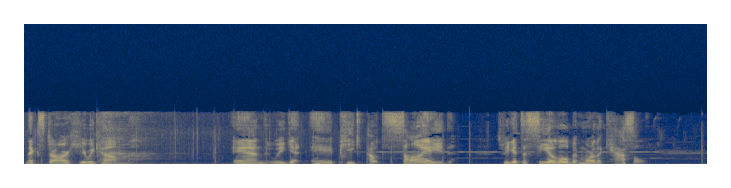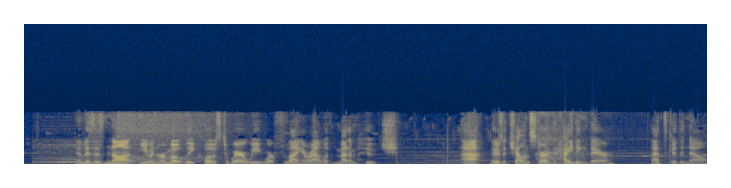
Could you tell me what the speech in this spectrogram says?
Next star, here we come. And we get a peek outside. So we get to see a little bit more of the castle. And this is not even remotely close to where we were flying around with Madame Hooch. Ah, there's a challenge star hiding there. That's good to know.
